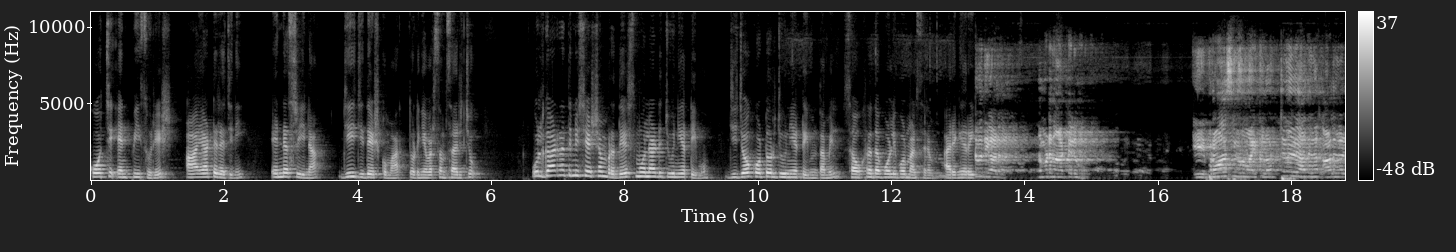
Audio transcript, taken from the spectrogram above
coach N P Suresh Ayatt Rajani N S Sreena G Jithesh Kumar തുടങ്ങിയവർ സംസാരിച്ചു. ഉദ്ഘാടനത്തിനു ശേഷം ബ്രദേഴ്സ് മൂലാട് ജൂനിയർ ടീമും ജിജോ കോട്ടൂർ ജൂനിയർ ടീമും തമ്മിൽ സൗഹൃദ വോളിബോൾ മത്സരം അരങ്ങേറി. നമ്മുടെ നാട്ടിലും ഈ പ്രവാസികളുമായിട്ടുള്ള ഒട്ടനവധി ആളുകൾ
